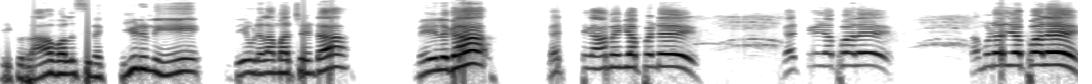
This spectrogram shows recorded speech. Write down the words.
నీకు రావలసిన కీడుని దేవుడు ఎలా మార్చాడంట? మేలుగా గట్టిగా ఆమె చెప్పండి. గట్టిగా చెప్పాలి. తమ్ముడు చెప్పాలి.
